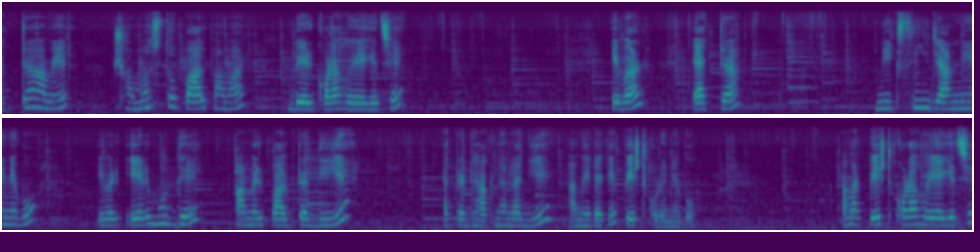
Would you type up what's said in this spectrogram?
একটা আমের সমস্ত পাল্প আমার বের করা হয়ে গেছে। এবার একটা মিক্সিং জার নিয়ে নেব। এবার এর মধ্যে আমের পাল্পটা দিয়ে একটা ঢাকনা লাগিয়ে আমি এটাকে পেস্ট করে নেব। আমার পেস্ট করা হয়ে গেছে।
